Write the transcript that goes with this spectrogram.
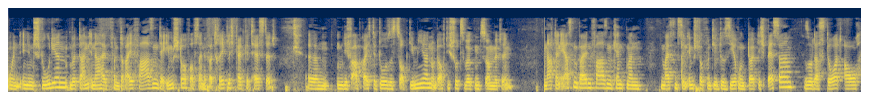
Und in den Studien wird dann innerhalb von drei Phasen der Impfstoff auf seine Verträglichkeit getestet, ähm, um die verabreichte Dosis zu optimieren und auch die Schutzwirkung zu ermitteln. Nach den ersten beiden Phasen kennt man meistens den Impfstoff und die Dosierung deutlich besser, so dass dort auch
